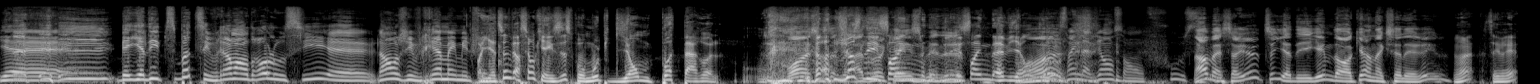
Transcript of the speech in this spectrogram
Il y a, ben, il y a des petits bouts, c'est vraiment drôle aussi. Euh, non, j'ai vraiment aimé le Ouais, film. y a-t-il une version qui existe pour moi puis Guillaume, pas de parole? Ouais, ça. Juste les dure 15 scènes, les scènes d'avion. Ouais. Les scènes d'avion sont fous. aussi. Non, mais sérieux, tu sais, il y a des games de hockey en accéléré. là. Ouais, c'est vrai.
